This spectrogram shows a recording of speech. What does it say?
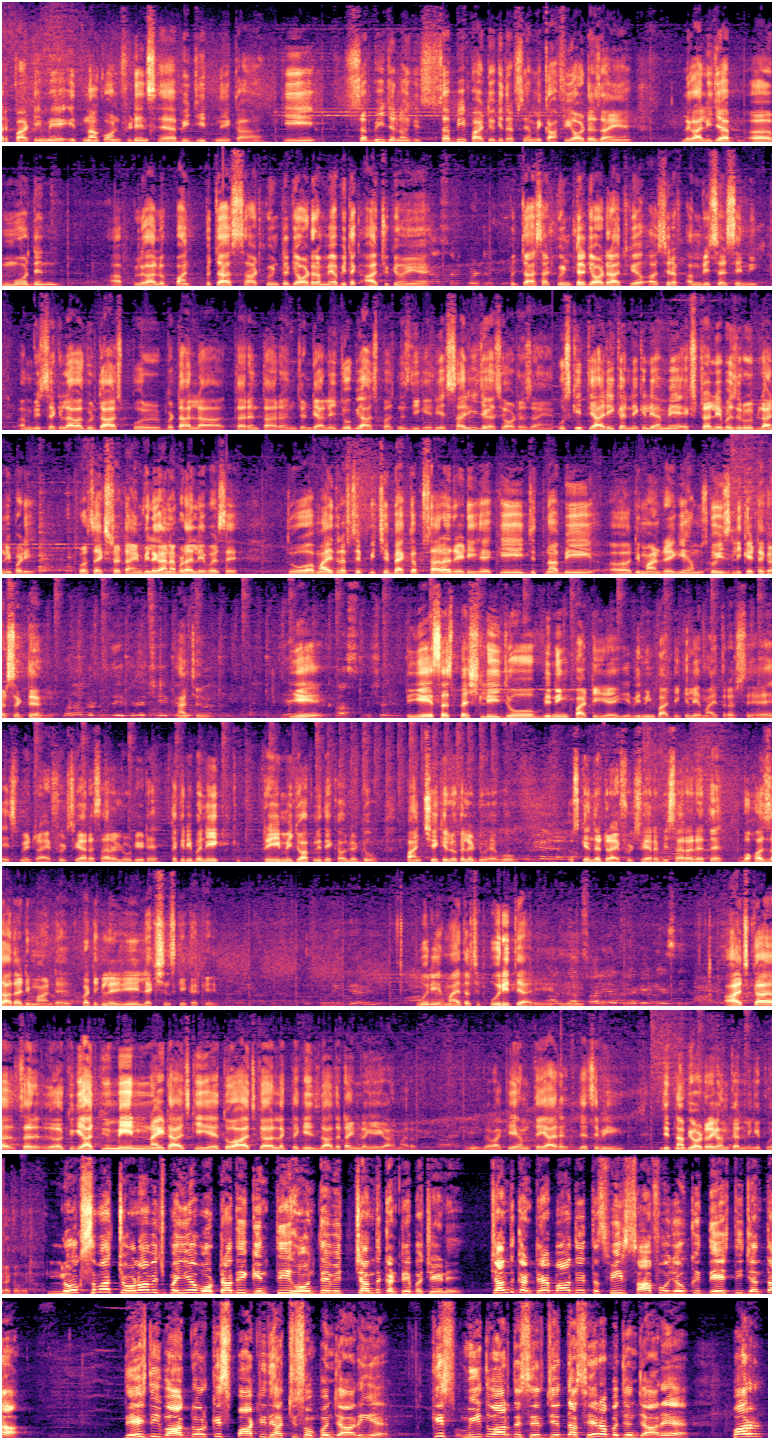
हर party में इतना confidence है अभी जीतने का कि सभी जनों की, सभी पार्टियों की तरफ़ से हमें काफ़ी ऑर्डर्स आए हैं। लगा लीजिए आप मोर देन आप लगा लो पाँच पचास साठ क्विंटल के ऑर्डर हमें अभी तक आ चुके हुए हैं। पचास साठ क्विंटल के ऑर्डर आ चुके हैं और सिर्फ़ अमृतसर से नहीं। अमृतसर के अलावा गुरदासपुर, बटाला तरन तारन जंडियाले, जो भी आसपास नज़दीक एरिया, सारी जगह से ऑर्डर्स आए हैं। उसकी तैयारी करने के लिए हमें एक्स्ट्रा लेबर ज़रूर बुलानी पड़ी। थोड़ा सा एक्स्ट्रा टाइम भी लगाना पड़ा लेबर से। तो हमारी तरफ़ से पीछे बैकअप सारा रेडी है कि जितना भी डिमांड रहेगी हम उसको ईजिली कैटर कर सकते हैं। बड़ा लड्डू देख रहे हाँ चलिए ये ये सर स्पेशली जो विनिंग पार्टी है ये विनिंग पार्टी के लिए हमारी तरफ़ से है। इसमें ड्राई फ्रूट्स वगैरह सारा लोडेड है। तकरीबन एक ट्रे में जो आपने देखा वो लड्डू पाँच छः किलो का लड्डू है वो। उसके अंदर ड्राई फ्रूट्स वगैरह भी सारा रहता है। बहुत ज़्यादा डिमांड है पर्टिकुलरली इलेक्शंस के करके। पूरी तैयारी है पूरी हमारी तरफ से पूरी तैयारी है हम्म। सारी रात लगेगी ऐसी आज का सर क्योंकि आज की मेन नाइट आज की है तो आज का लगता है कि ज़्यादा टाइम लगेगा हमारा बाकी हम तैयार हैं जैसे भी जितना भी ऑर्डर रहेगा हम कर लेंगे पूरा कवर ਲੋਕ ਸਭਾ ਚੋਣਾਂ ਵਿੱਚ ਪਈਆਂ ਵੋਟਾਂ ਦੀ ਗਿਣਤੀ ਹੋਣ ਦੇ ਵਿੱਚ ਚੰਦ ਘੰਟੇ ਬਚੇ ਨੇ ਚੰਦ ਘੰਟਿਆਂ ਬਾਅਦ ਇਹ ਤਸਵੀਰ ਸਾਫ਼ ਹੋ ਜਾਊ ਕਿ ਦੇਸ਼ ਦੀ ਜਨਤਾ ਦੇਸ਼ ਦੀ ਵਾਗਡੋਰ ਕਿਸ ਪਾਰਟੀ ਦੇ ਹੱਥ 'ਚ ਸੌਂਪਣ ਜਾ ਰਹੀ ਹੈ ਕਿਸ ਉਮੀਦਵਾਰ ਦੇ ਸਿਰ ਜਿੱਤ ਦਾ ਸਿਹਰਾ ਵੱਜਣ ਜਾ ਰਿਹਾ ਹੈ ਪਰ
